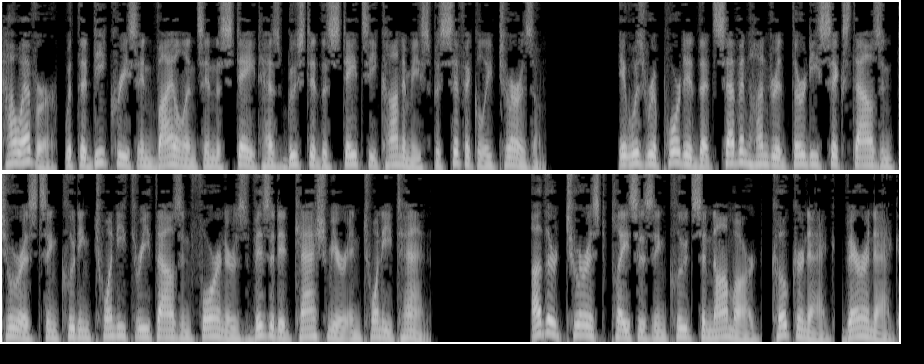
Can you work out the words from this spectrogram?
However, with the decrease in violence in the state has boosted the state's economy specifically tourism. It was reported that 736,000 tourists including 23,000 foreigners visited Kashmir in 2010. Other tourist places include Sonamarg, Kokernag, Varanag,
